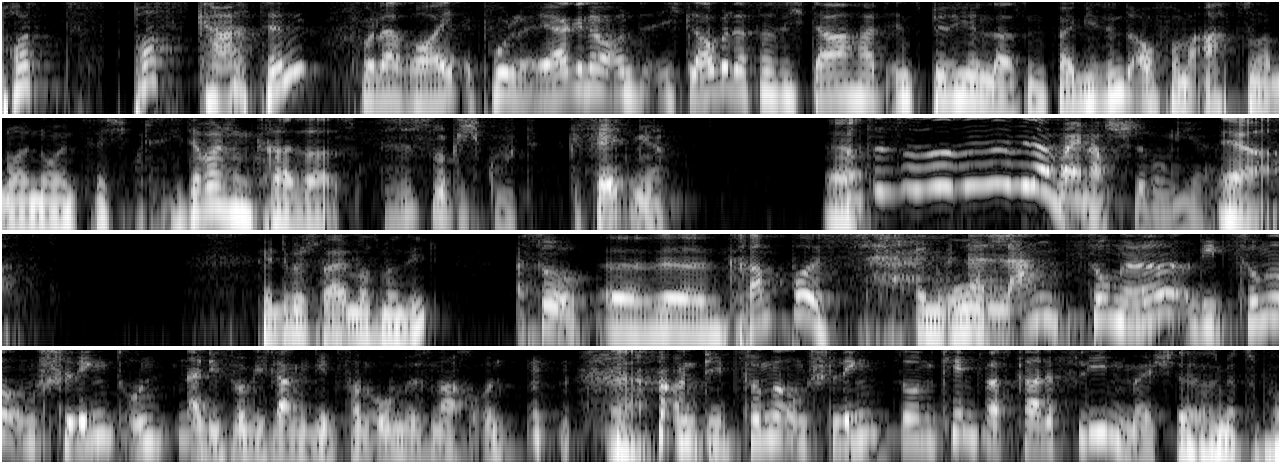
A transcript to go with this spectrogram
Post, Postkarten. Polaroid. Pol- Ja, genau. Und ich glaube, dass er sich da hat inspirieren lassen, weil die sind auch von 1899. Oh, das sieht aber schon krass aus. Das ist wirklich gut. Gefällt mir. Ja. Das ist äh, wieder Weihnachtsstimmung hier. Ja. Könnt ihr beschreiben, was man sieht? Ach so. Äh, Krampus. In Mit einer Rot. langen Zunge und die Zunge umschlingt unten, ah, die ist wirklich lang, die geht von oben bis nach unten. Und die Zunge umschlingt so ein Kind, was gerade fliehen möchte. Das ist mir zu der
